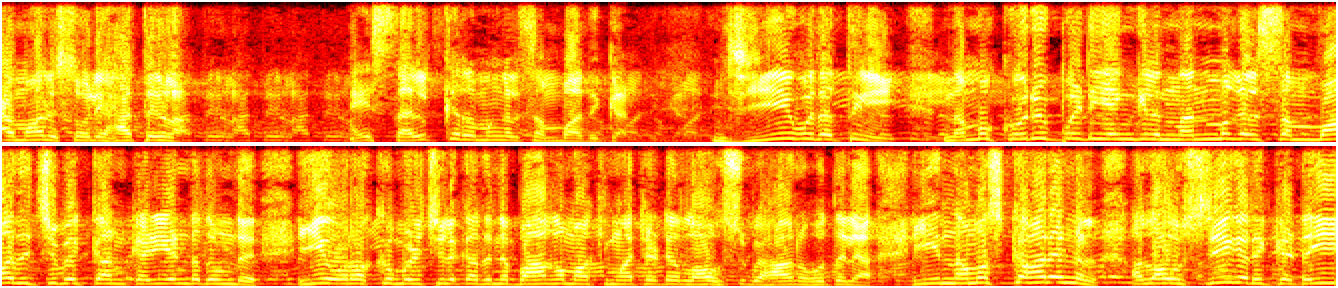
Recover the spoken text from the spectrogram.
അമാൽ സോലിഹാത്തുകളാണ് സൽക്രമങ്ങൾ സമ്പാദിക്കാൻ. ജീവിതത്തിൽ നമുക്കൊരു പിടിയെങ്കിലും നന്മകൾ സമ്പാദിച്ചു വെക്കാൻ കഴിയേണ്ടതുണ്ട്. ഈ ഉറക്കമൊഴിച്ചിലേക്ക് അതിന്റെ ഭാഗമാക്കി മാറ്റട്ടെ അള്ളാഹു സുബാനുഹത്തില്ല ഈ നമസ്കാരങ്ങൾ അള്ളാഹു സ്വീകരിക്കട്ടെ. ഈ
